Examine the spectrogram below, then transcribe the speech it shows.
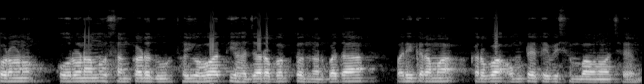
કોરોના, કોરોનાનું સંકટ દૂર થયું હોવાથી હજારો ભક્તો નર્મદા પરિક્રમા કરવા ઉમટે તેવી સંભાવના છે.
